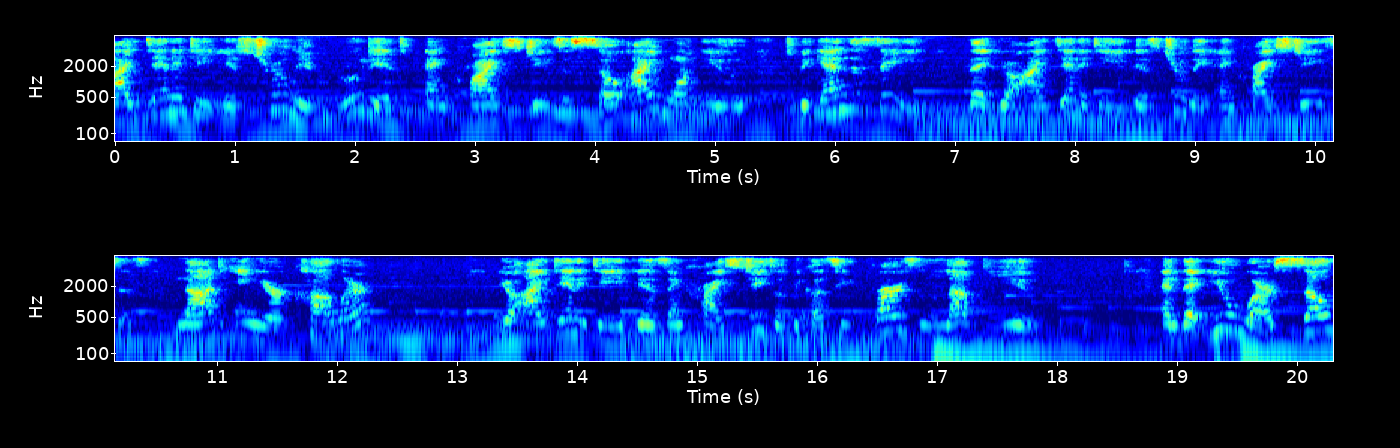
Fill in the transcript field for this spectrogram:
identity is truly rooted in Christ Jesus. So I want you to begin see that your identity is truly in Christ Jesus, not in your color. Your identity is in Christ Jesus because He first loved you and that you were so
